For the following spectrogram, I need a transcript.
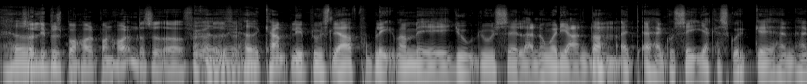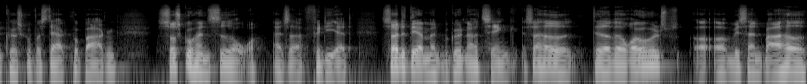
Havde- Så lige pludselig Bornholm, Bornholm der sidder og fører ned i havde, havde Kamp lige pludselig haft problemer med Julius eller nogle af de andre, mm. at, at han kunne se, jeg kan sgu ikke, øh, han, han kører sgu for stærkt på bakken, så skulle han sidde over. Altså, fordi at, så er det der, man begynder at tænke, så havde det havde været røvhuls, og, og hvis han bare havde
